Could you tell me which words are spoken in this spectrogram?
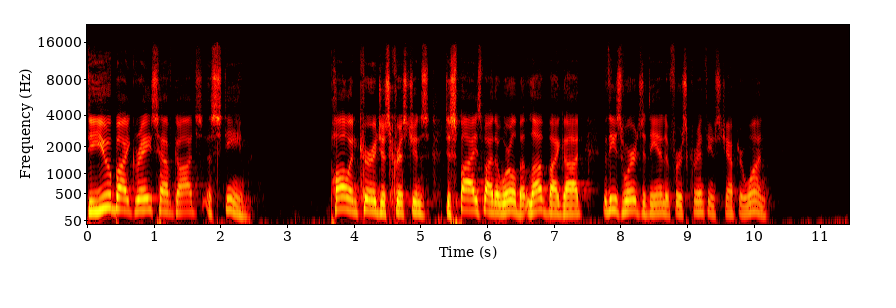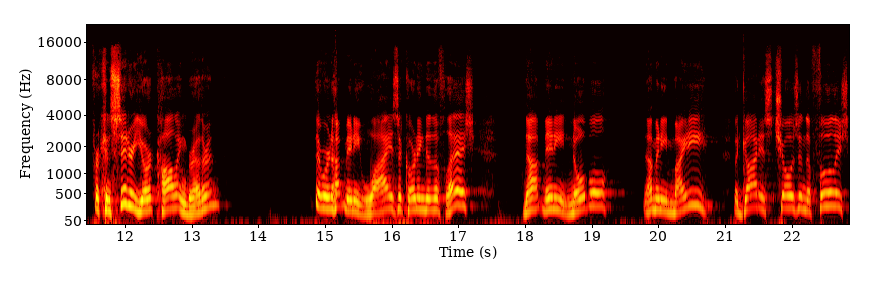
Do you, by grace, have God's esteem? Paul encourages Christians despised by the world but loved by God with these words at the end of 1 Corinthians chapter 1. For consider your calling, brethren. There were not many wise according to the flesh, not many noble, not many mighty, but God has chosen the foolish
